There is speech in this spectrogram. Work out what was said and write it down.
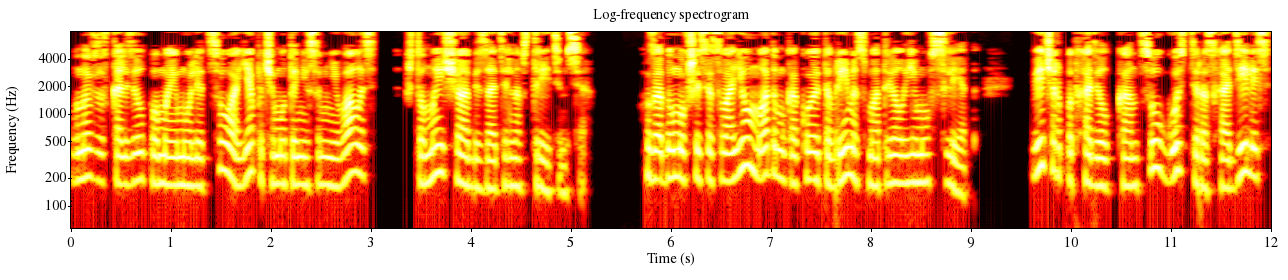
вновь заскользил по моему лицу, а я почему-то не сомневалась, что мы еще обязательно встретимся. Задумавшись о своем, Адам какое-то время смотрел ему вслед. Вечер подходил к концу, гости расходились.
